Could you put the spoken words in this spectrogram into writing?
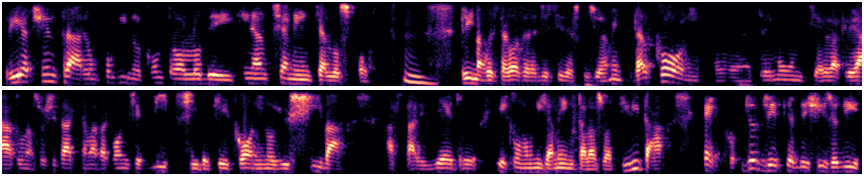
riaccentrare un pochino il controllo dei finanziamenti allo sport. Mm. Prima questa cosa era gestita esclusivamente dal CONI, eh, Tremonti aveva creato una società chiamata CONI Servizi perché il CONI non riusciva a stare dietro economicamente alla sua attività. Ecco, Giorgetti ha deciso di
